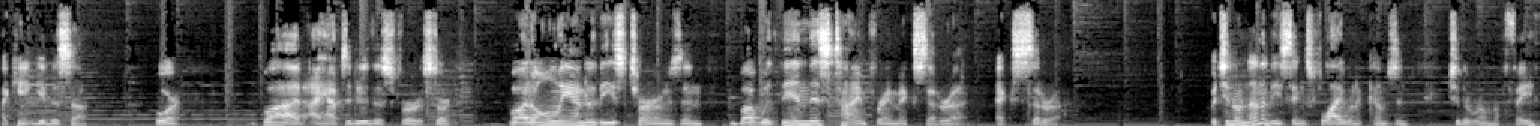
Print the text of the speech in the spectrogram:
I can't give this up. Or, but I have to do this first. Or, but only under these terms and but within this time frame, etc., etc. But you know, none of these things fly when it comes into the realm of faith.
